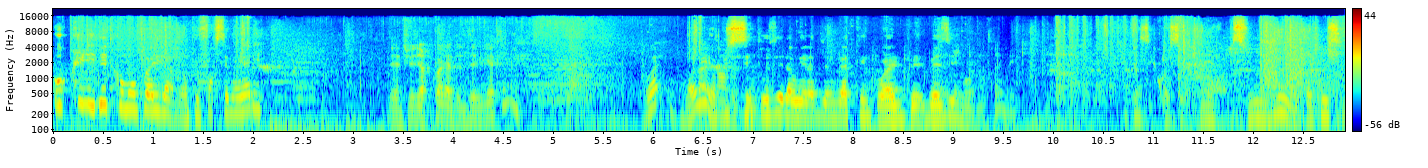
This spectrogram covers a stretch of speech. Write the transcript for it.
Aucune idée de comment on peut aller là, mais on peut forcément y aller. Et Tu veux dire quoi, la deuxième Gatling? Ouais, bah oui, en plus il s'est posé là où il y a la deuxième Gatling pour aller le ba- baiser, moi. Montrer, mec. Putain, c'est quoi cette merde pas possible.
